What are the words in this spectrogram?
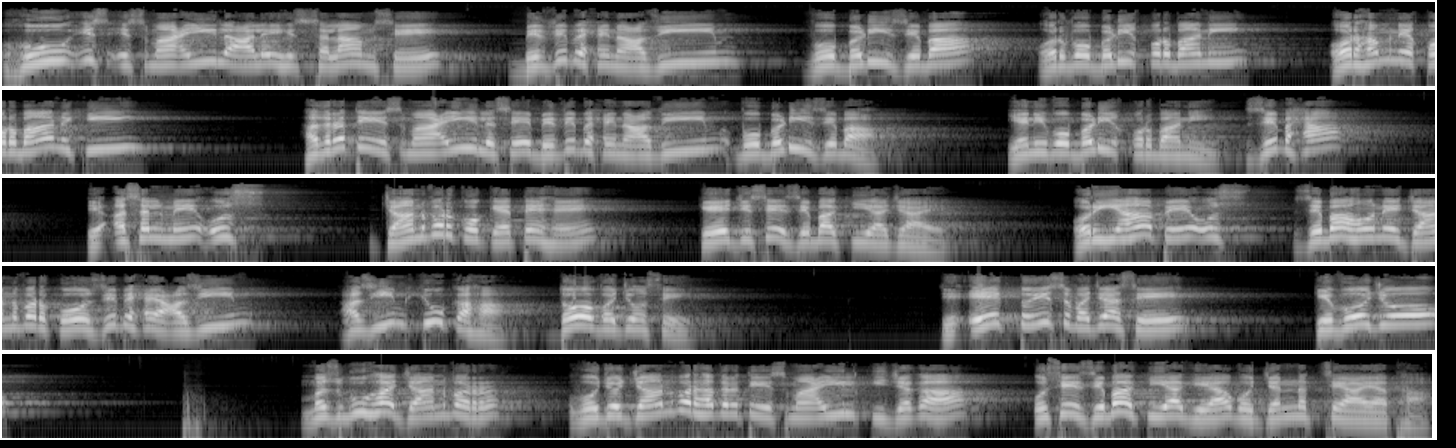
ہو اس اسماعیل علیہ السلام سے بزب عظیم، وہ بڑی زبا اور وہ بڑی قربانی۔ اور ہم نے قربان کی حضرت اسماعیل سے بزب عظیم وہ بڑی زبا یعنی وہ بڑی قربانی۔ ذبح یہ اصل میں اس جانور کو کہتے ہیں کہ جسے ذبح کیا جائے۔ اور یہاں پہ اس ذبح ہونے جانور کو ذبح عظیم عظیم کیوں کہا؟ دو وجہوں سے۔ یہ ایک تو اس وجہ سے کہ وہ جو مضبوحہ جانور، وہ جو جانور حضرت اسماعیل کی جگہ اسے ذبح کیا گیا، وہ جنت سے آیا تھا۔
